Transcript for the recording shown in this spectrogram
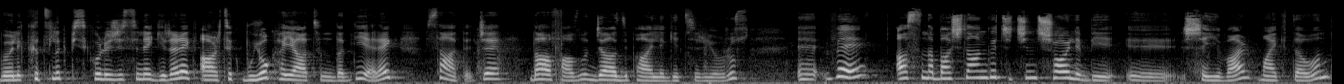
böyle kıtlık psikolojisine girerek artık bu yok hayatında diyerek sadece daha fazla cazip hale getiriyoruz. Ee, ve aslında başlangıç için şöyle bir e, şeyi var Mike Dow'un.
